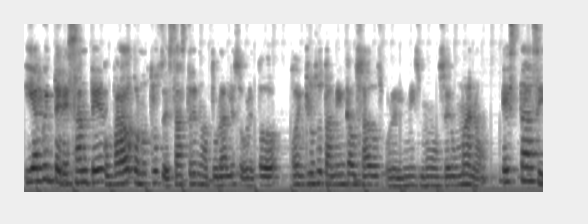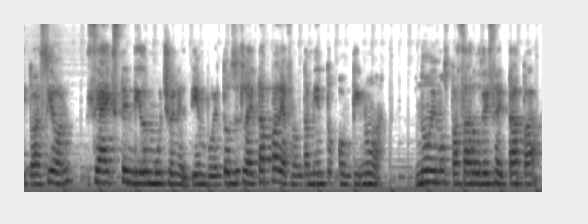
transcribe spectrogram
Y algo interesante, comparado con otros desastres naturales sobre todo, o incluso también causados por el mismo ser humano, esta situación se ha extendido mucho en el tiempo. Entonces la etapa de afrontamiento continúa. No hemos pasado de esa etapa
